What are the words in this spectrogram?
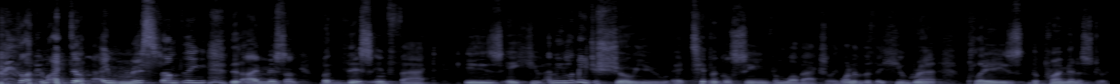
I thought, am I, did I miss something? Did I miss something? But this, in fact, is a Hugh. I mean, let me just show you a typical scene from Love Actually. One of the Hugh Grant plays the prime minister,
